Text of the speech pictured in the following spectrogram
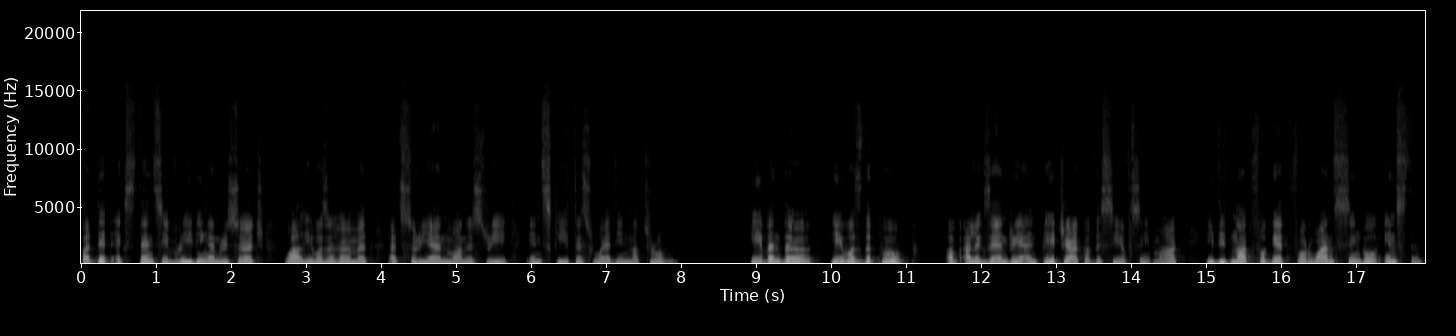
but did extensive reading and research while he was a hermit at Suryan Monastery in Scetis Wadi Natrun. Even though he was the Pope of Alexandria and Patriarch of the See of St. Mark, he did not forget for one single instant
